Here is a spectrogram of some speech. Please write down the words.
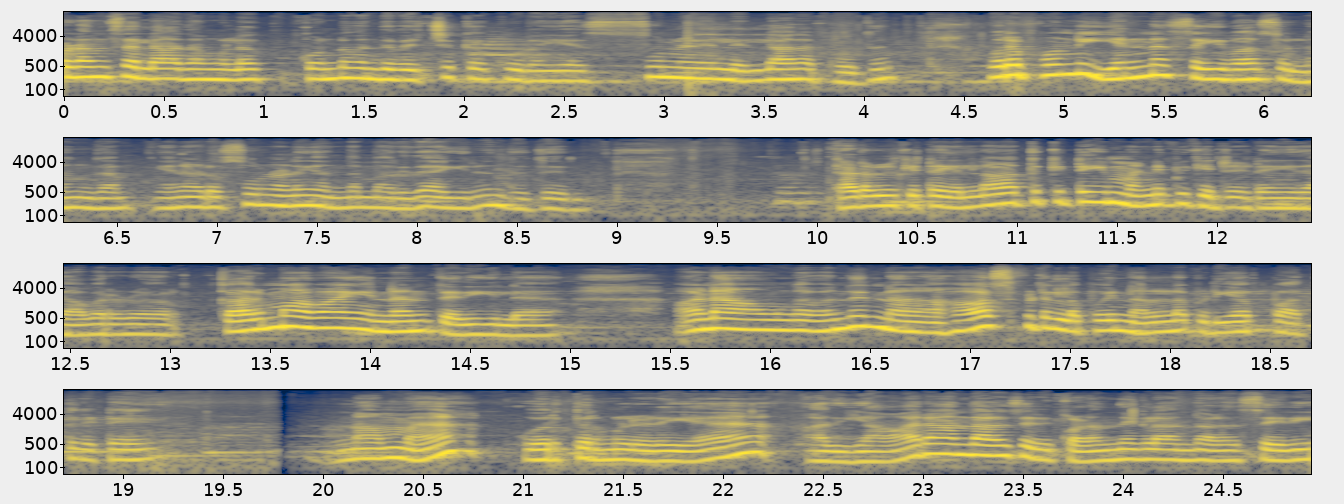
உடம்பு சரியில்லாதவங்களை கொண்டு வந்து வச்சுக்கக்கூடிய சூழ்நிலையில் இல்லாத போது ஒரு பொண்ணு என்ன செய்வா சொல்லுங்கள் என்னோடய சூழ்நிலை அந்த மாதிரி தான் இருந்தது. கடவுள்கிட்ட எல்லாத்துக்கிட்டேயும் மன்னிப்பு கேட்டுட்டேன். இது அவரோட கர்மாவா என்னன்னு தெரியல. ஆனால் அவங்க வந்து நான் ஹாஸ்பிட்டலில் போய் நல்லபடியாக பார்த்துக்கிட்டேன். நம்ம ஒருத்தவங்களுடைய அது யாராக இருந்தாலும் சரி குழந்தைங்களாக இருந்தாலும் சரி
